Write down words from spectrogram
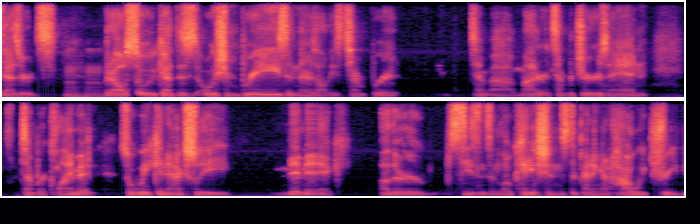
deserts, Mm-hmm. but also we've got this ocean breeze and there's all these temperate tem- uh, moderate temperatures and temperate climate. So we can actually mimic other seasons and locations depending on how we treat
